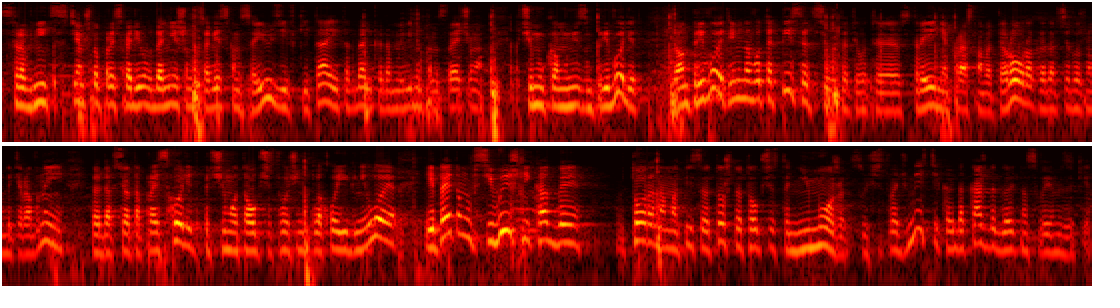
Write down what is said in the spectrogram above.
сравнить с тем, что происходило в дальнейшем в Советском Союзе, в Китае и так далее, когда мы видим по-настоящему, к чему коммунизм приводит. И он приводит именно вот описывает все вот эти вот э, строения красного террора, когда все должны быть равны, когда все это происходит, почему-то общество очень плохое и гнилое. И поэтому Всевышний как бы Тора нам описывает то, что это общество не может существовать вместе, когда каждый говорит на своем языке.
